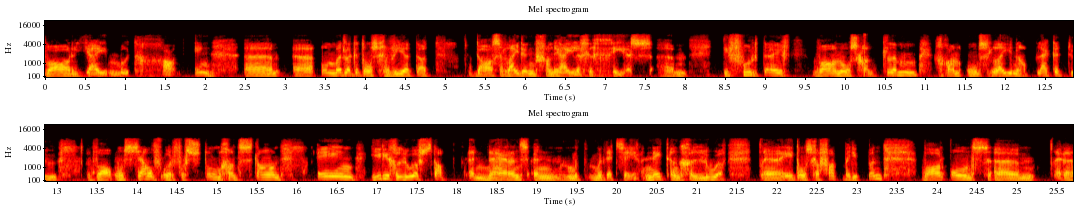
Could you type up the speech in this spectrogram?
waar jy moet gaan. En ehm uh, uh, onmiddellik het ons geweet dat daar's leiding van die Heilige Gees. Ehm um, die voertuig waarna ons gaan klim, gaan ons lei na plekke toe waar ons self oor verstom gaan staan en hierdie geloofstap en nêrens in moet moet ek sê net in geloof uh, het ons gevat by die punt waar ons ehm um, uh,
